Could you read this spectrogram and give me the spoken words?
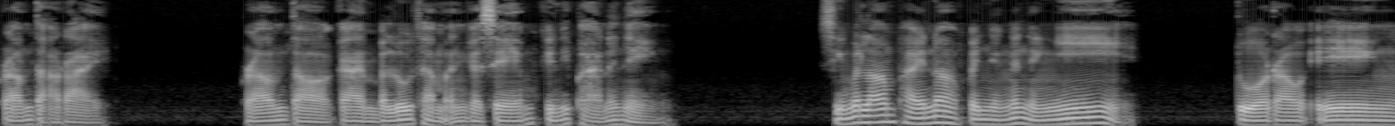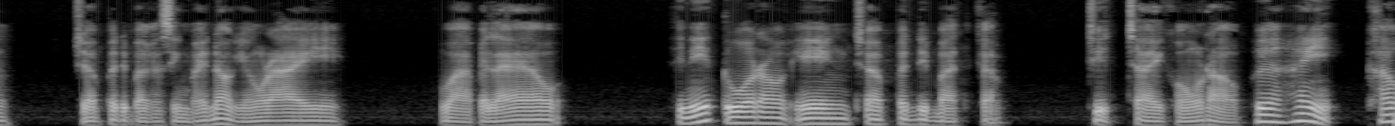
พร้อมต่ออะไร พร้อมต่อการบรรลุธรรมอันกเกษมคือนิพพานนั่นเอง สิ่งแวดล้อมภายนอกเป็นอย่างนั้นอย่างนี้ ตัวเราเองจะปฏิบัติกับสิ่งภายนอกอย่างไร ว่าไปแล้ว ทีนี้ตัวเราเองจะปฏิบัติกับจิตใจของเราเพื่อให้เข้า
